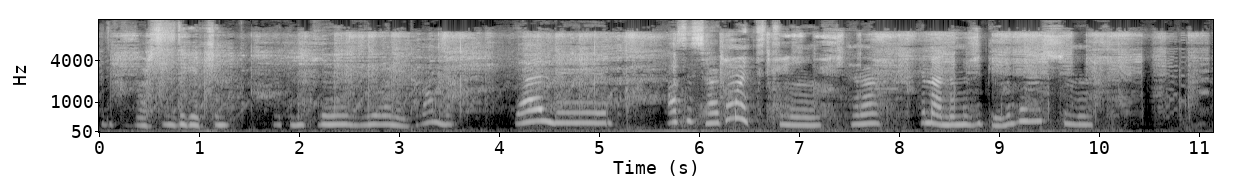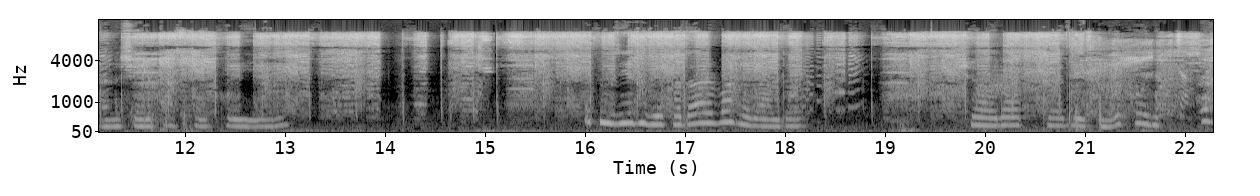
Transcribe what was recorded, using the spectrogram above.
Hadi kızlar siz de geçin. Hadi kuzeninizi oynayın tamam mı? Geldim. Aa, siz şarkı mı açtınız? Hemen, hemen de müzik yeni bulmuşsunuz. Ben de şöyle pastayı koyayım. Hepimiz yediye kadar var herhalde. Şöyle ortaya resmini koyduk. Heh,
